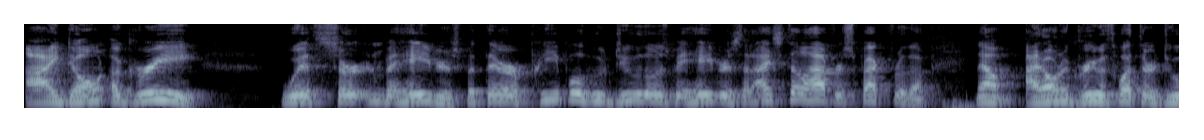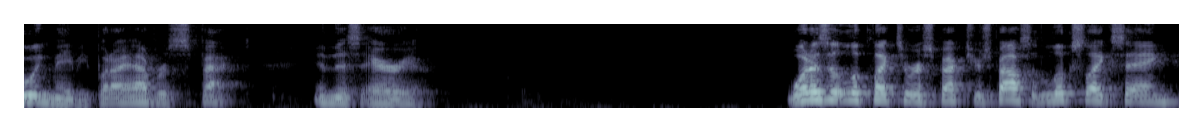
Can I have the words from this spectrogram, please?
I don't agree with certain behaviors, but there are people who do those behaviors that I still have respect for them. Now, I don't agree with what they're doing, maybe, but I have respect in this area. What does it look like to respect your spouse? It looks like saying,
